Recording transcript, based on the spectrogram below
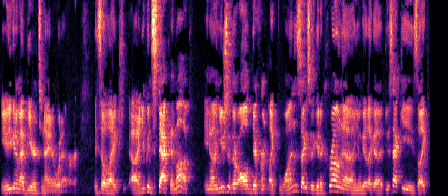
you know you can have my beer tonight or whatever." And so like uh, you can stack them up, you know, and usually they're all different like ones. Like so you get a Corona, and you'll get like a Dos Equis, like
